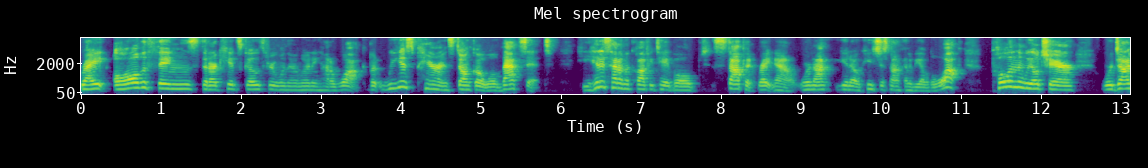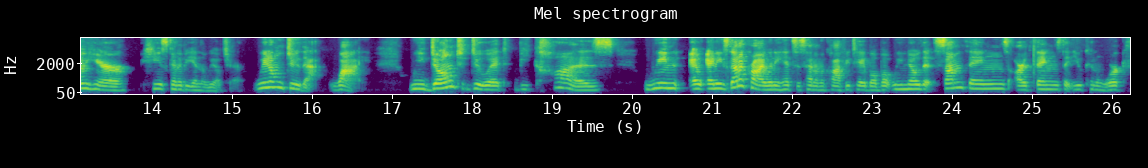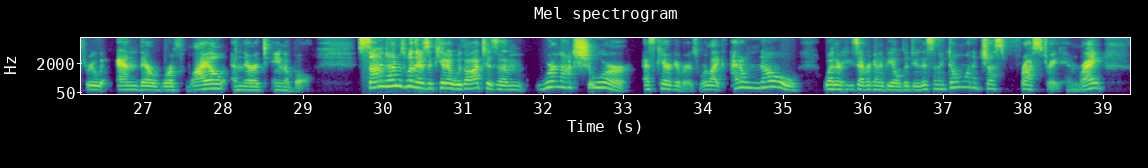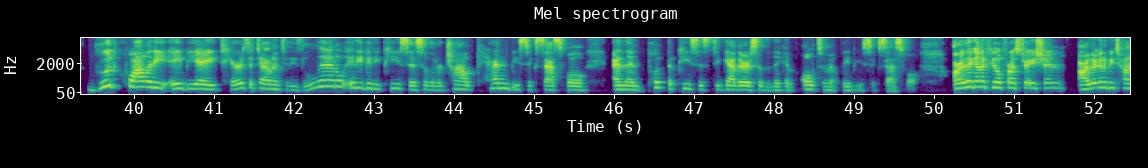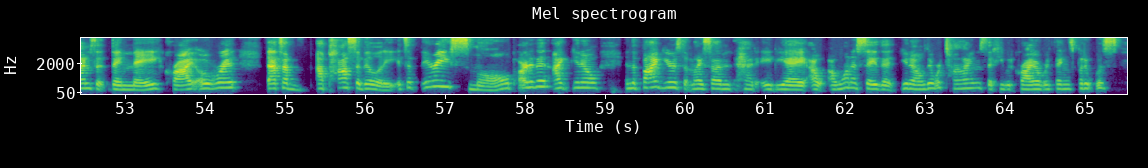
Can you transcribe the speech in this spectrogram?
right? All the things that our kids go through when they're learning how to walk but we as parents don't go well that's it. He hit his head on the coffee table. Stop it right now. We're not you know he's just not going to be able to walk. Pull in the wheelchair. We're done here. He's going to be in the wheelchair. We don't do that. Why? We don't do it because we and he's going to cry when he hits his head on the coffee table but we know that some things are things that you can work through and they're worthwhile and they're attainable. Sometimes when there's a kiddo with autism we're not sure as caregivers. We're like i don't know whether he's ever going to be able to do this and i don't want to just frustrate him right Good quality ABA tears it down into these little itty bitty pieces so that her child can be successful and then put the pieces together so that they can ultimately be successful. Are they going to feel frustration? Are there going to be times that they may cry over it? That's a, a possibility. It's a very small part of it. I, you know, in the five years that my son had ABA, I, I want to say that, you know, there were times that he would cry over things, but it was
